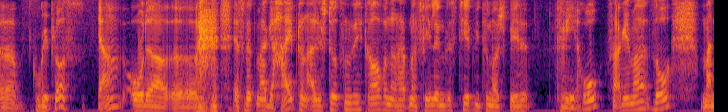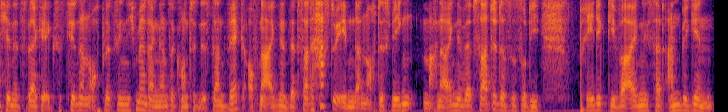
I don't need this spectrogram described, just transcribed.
äh, Google Plus, ja, oder äh, es wird mal gehypt und alle stürzen sich drauf und dann hat man Fehler investiert, wie zum Beispiel Vero, sage ich mal so. Manche Netzwerke existieren dann auch plötzlich nicht mehr, dein ganzer Content ist dann weg. Auf einer eigenen Webseite hast du eben dann noch. Deswegen mach eine eigene Webseite. Das ist so die Predigt, die wir eigentlich seit Anbeginn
